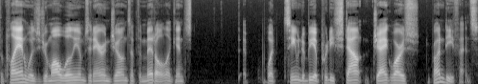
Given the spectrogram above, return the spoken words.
The plan was Jamaal Williams and Aaron Jones up the middle against uh, what seemed to be a pretty stout Jaguars run defense.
